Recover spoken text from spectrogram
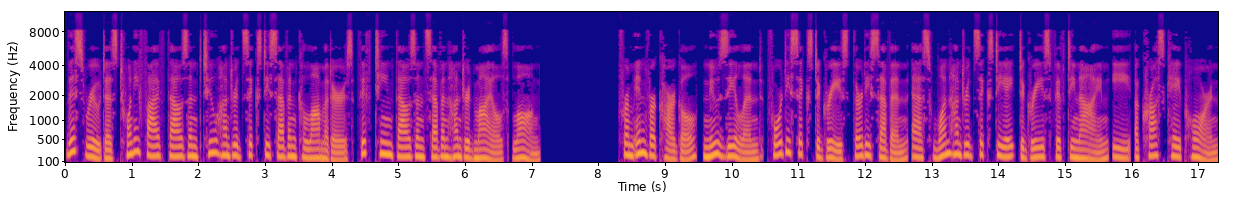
This route is 25,267 kilometers, 15,700 miles long. From Invercargill, New Zealand 46 degrees 37 S 168 degrees 59 E across Cape Horn,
